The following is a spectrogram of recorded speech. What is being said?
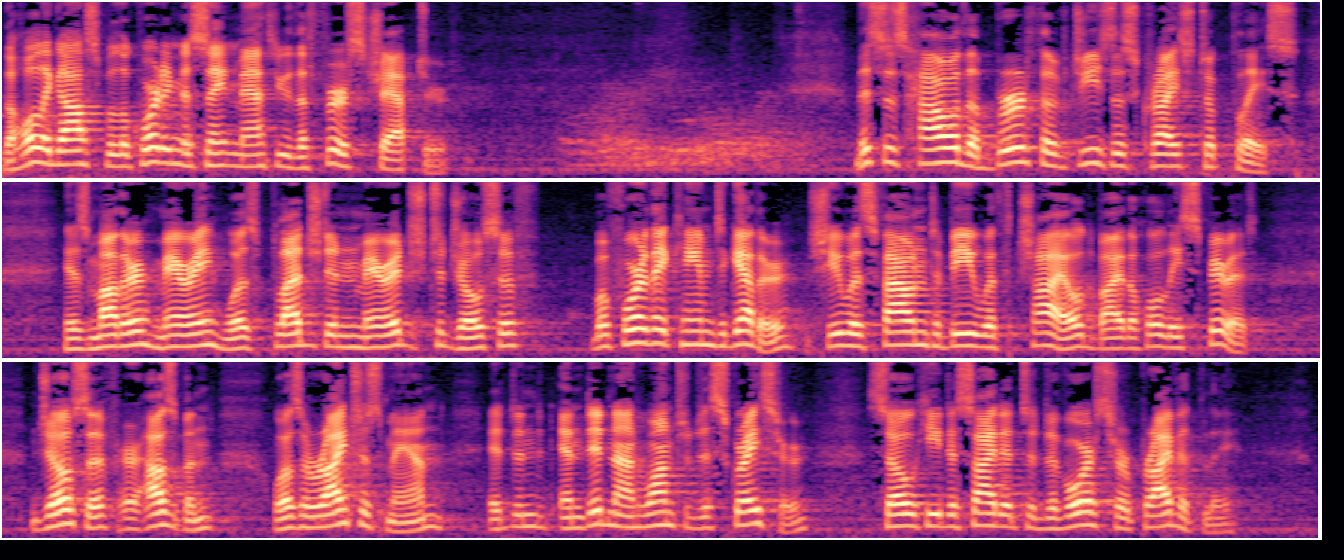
The Holy Gospel according to St. Matthew, the first chapter. This is how the birth of Jesus Christ took place. His mother, Mary, was pledged in marriage to Joseph. Before they came together, she was found to be with child by the Holy Spirit. Joseph, her husband, was a righteous man and did not want to disgrace her, so he decided to divorce her privately.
